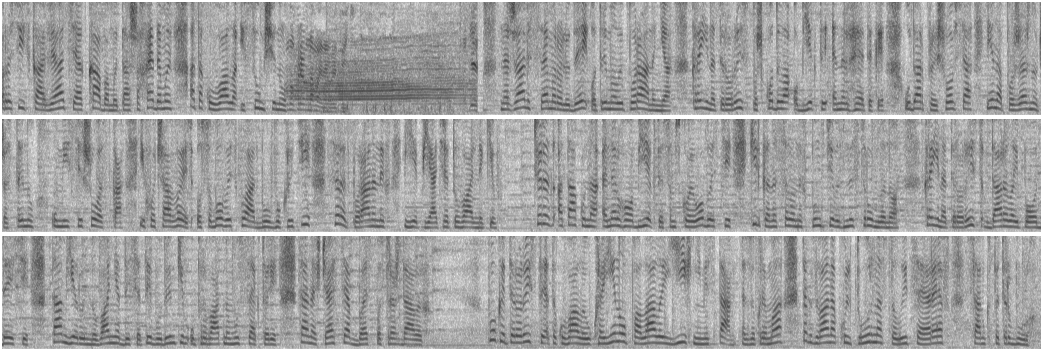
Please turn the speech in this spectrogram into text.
Російська авіація кабами та шахедами атакувала і Сумщину. Воно прямо на мене летить. На жаль, семеро людей отримали поранення. Країна-терорист пошкодила об'єкти енергетики. Удар прийшовся і на пожежну частину у місті Шостка. І, хоча весь особовий склад був в укритті, серед поранених є п'ять рятувальників. Через атаку на енергооб'єкти Сумської області кілька населених пунктів знеструмлено. Країна-терорист вдарила й по Одесі. Там є руйнування 10 будинків у приватному секторі, та на щастя без постраждалих. Поки терористи атакували Україну, палали їхні міста, зокрема, так звана культурна столиця РФ Санкт-Петербург.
